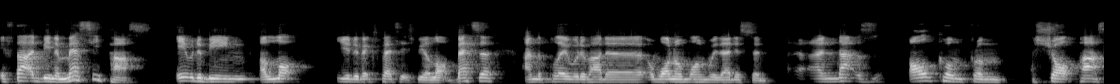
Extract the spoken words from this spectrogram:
if that had been a messy pass, it would have been a lot. You'd have expected it to be a lot better, and the player would have had a, a one-on-one with Ederson and that's all come from a short pass,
